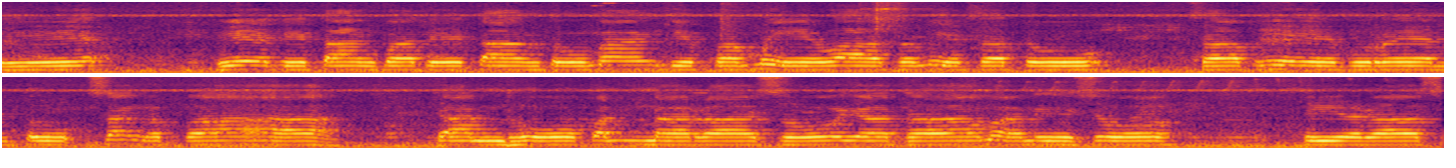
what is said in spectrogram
ติ เยติตังปฏิตังตุมังกิปะเมวะสมิสตุสัพเพปุเรนตุสังกปาจันโทปนนาราโสยธามณิโสติราโส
